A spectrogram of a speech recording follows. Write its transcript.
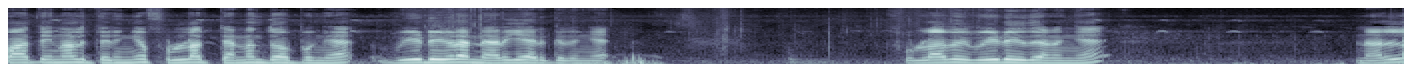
பார்த்தீங்கனாலும் தெரியுங்க ஃபுல்லாக தென்னந்தோப்புங்க. வீடுகளாக நிறையா இருக்குதுங்க. ஃபுல்லாகவே வீடு தானுங்க நல்ல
